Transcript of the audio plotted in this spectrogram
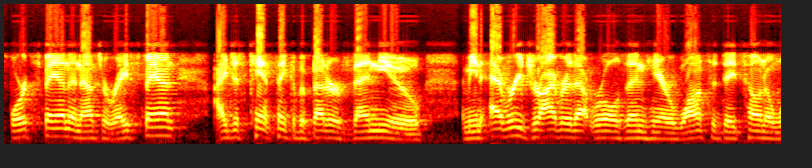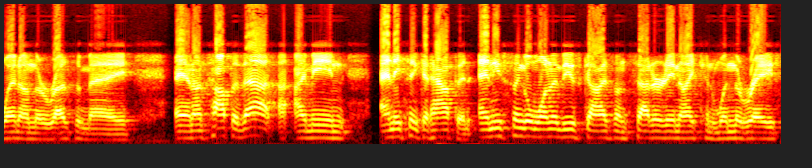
sports fan and as a race fan. I just can't think of a better venue. I mean, every driver that rolls in here wants a Daytona win on their resume. And on top of that, I mean, anything could happen. Any single one of these guys on Saturday night can win the race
